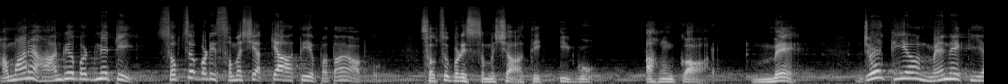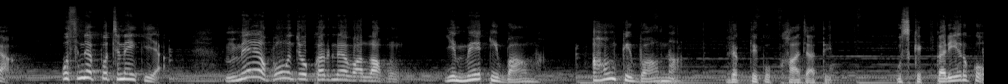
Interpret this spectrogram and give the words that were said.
हमारे आगे बढ़ने की सबसे बड़ी समस्या क्या आती है पता है आपको? सबसे बड़ी समस्या आती है ईगो, अहंकार। मैं जो किया, मैंने किया, उसने कुछ नहीं किया। मैं हूँ जो करने वाला हूँ, ये मैं की भावना, अहम की भावना व्यक्ति को खा जाती, उसके करियर को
